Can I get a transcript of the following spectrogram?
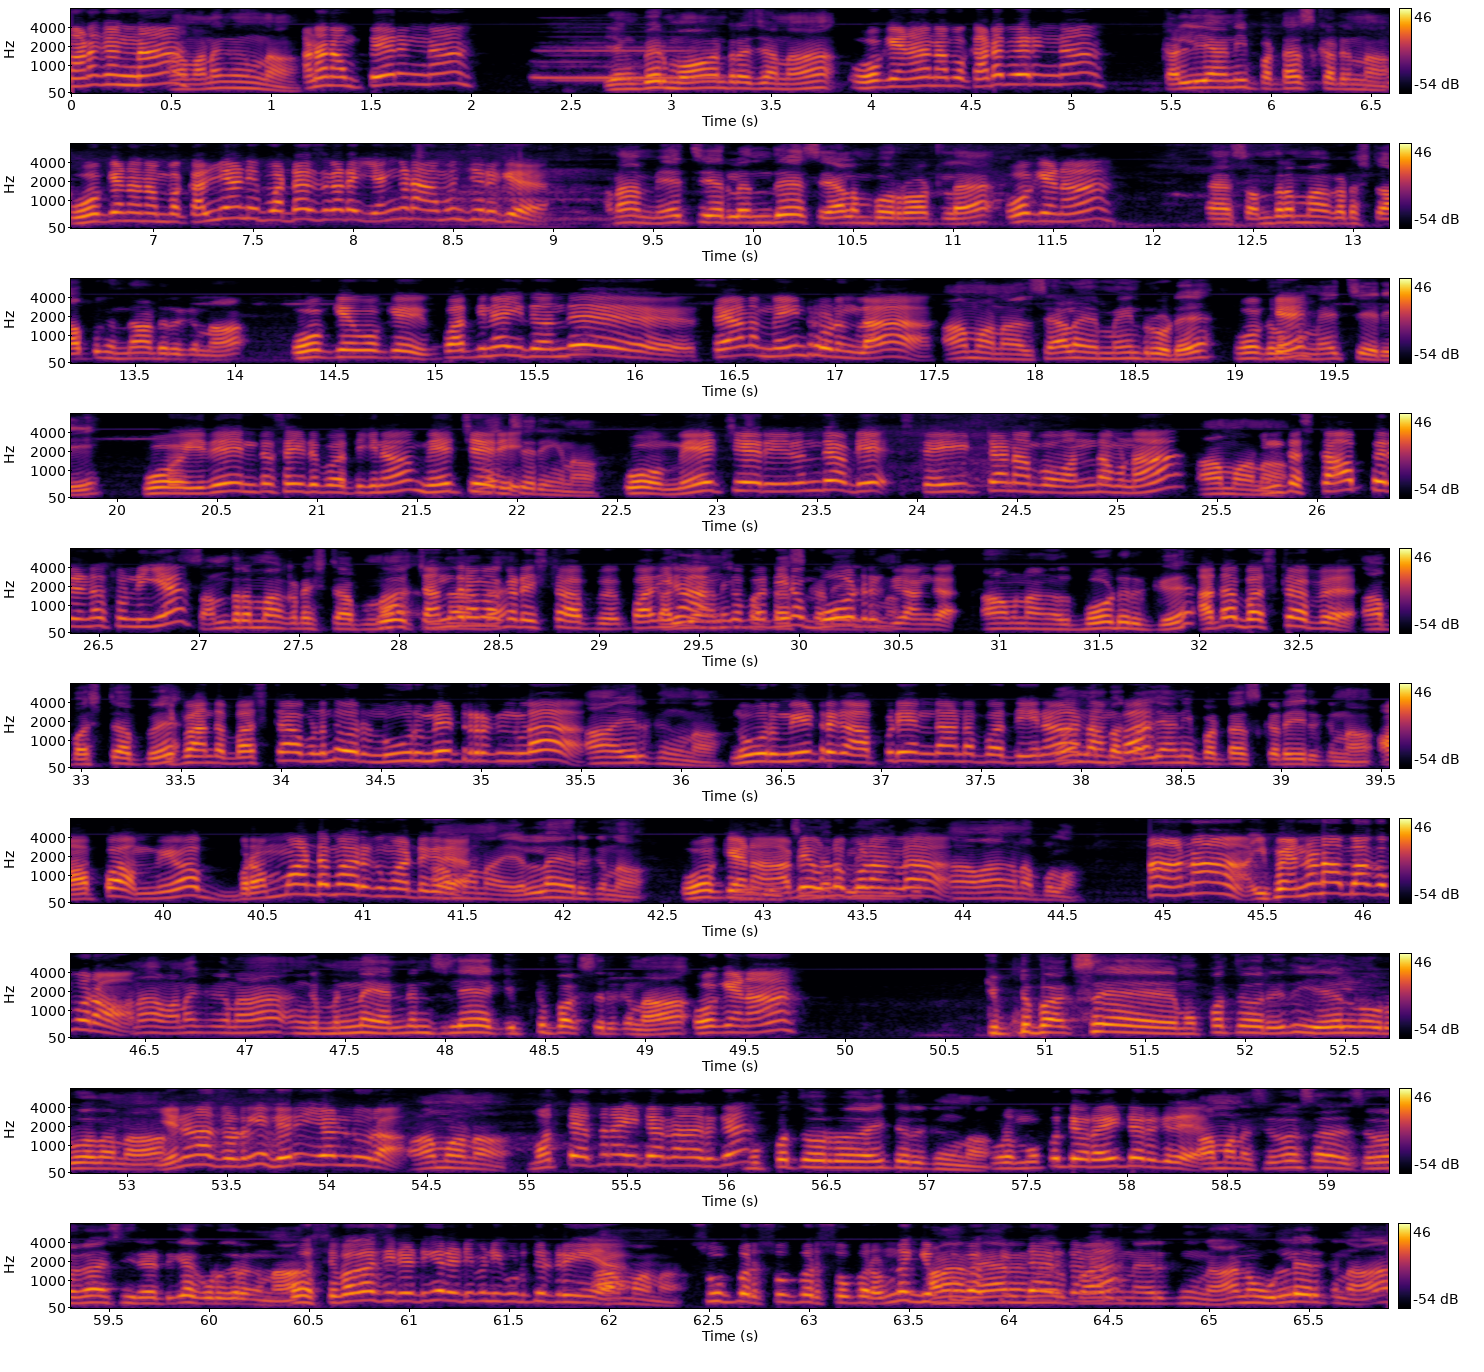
வணக்கங்கண்ணா. வணக்கங்கண்ணா. அண்ணா நம்ம பேருங்கண்ணா. எங்க பேர் மோகன்ராஜாண்ணா. ஓகேண்ணா நம்ம கடை பேருங்கண்ணா. கல்யாணி பட்டாசு கடைண்ணா. ஓகேண்ணா நம்ம கல்யாணி பட்டாசு கடை எங்கண்ணா அமைஞ்சிருக்கு? அண்ணா மேச்சேர்ல இருந்து சேலம் போற ரோட்ல. ஓகேண்ணா. சந்திரமா கடை ஸ்டாப்புக்கு இந்தாண்டு இருக்குண்ணா. Okay okay. பாத்தீங்கன்னா இது வந்து சேலம் மெயின் ரோடுங்களா ஆமாண்ணா Salem main road okay. Mecheri. ஓ இதே இந்த சைடு பாத்தீங்கன்னா மேச்சேரி. மேச்சேரிங்கண்ணா. ஓ மேச்சேரியில இருந்து அப்படியே ஸ்ட்ரெயிட்டா நம்ம வந்தோம்னா ஆமாண்ணா. இந்த ஸ்டாப் பேர் என்ன சொன்னீங்க? சந்திரமா கடை ஓ ஸ்டாப்னா சந்திரமா கடை ஸ்டாப் பாத்தீங்கன்னா அங்க பாத்தீங்கன்னா போர்டு. இருக்கு அங்க. ஆமாண்ணா போர்டு இருக்கு. அதான் பஸ் ஸ்டாப் ஆ பஸ் ஸ்டாப்பு இப்ப அந்த பஸ் ஸ்டாப்ல இருந்து ஒரு நூறு மீட்டர் இருக்குங்களா? ஆ இருக்குங்கண்ணா. நூறு மீட்டருக்கு அப்படியே இருந்தாண்ட பாத்தீங்கன்னா நம்ம கல்யாணி பட்டாசு கடை இருக்குண்ணா. அப்பா மிக பிரம்மாண்டமா இருக்க மாட்டேங்குது ஆமாண்ணா எல்லாம் இருக்குண்ணா. ஓகேண்ணா அப்படியே உள்ள போலாங்களா? வாங்கண்ணா போலாம். அண்ணா இப்ப என்னண்ணா பார்க்க போறோம்? அண்ணா வணக்கங்கண்ணா. இங்க முன்ன என்ட்ரன்ஸ்லயே கிஃப்ட் பாக்ஸ் இருக்குண்ணா. ஓகேண்ணா. கிஃப்ட் பாக்ஸ் முப்பத்தோரு இது ஏழ்நூறு ரூபா தானா என்னண்ணா சொல்றீங்க? வெறும் ஏழுநூறா? ஆமாண்ணா. மொத்தம் எத்தனை ஐட்டம்ண்ணா இருக்கு? முப்பத்தோரு ஐட்டம் இருக்குங்கண்ணா. முப்பத்தி ஒரு ஐட்டம் இருக்குது. ஆமாண்ணா சிவசா சிவகாசி ரேட்டுக்கே கொடுக்குறேங்கண்ணா. சிவகாசி ரேட்டுக்கே ரெடி பண்ணி கொடுத்துட்டு ஆமாண்ணா. Super super super. இன்னும் கிஃப்ட் பாக்ஸ் என்ன இருக்கா பாருங்கண்ணா இருக்குங்கண்ணா. நானும் உள்ள இருக்குண்ணா.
